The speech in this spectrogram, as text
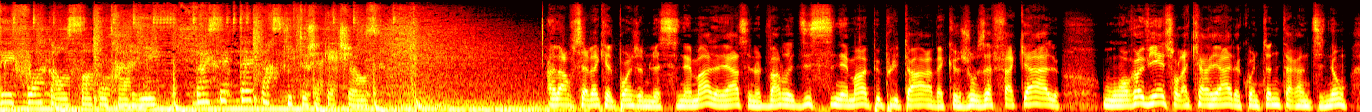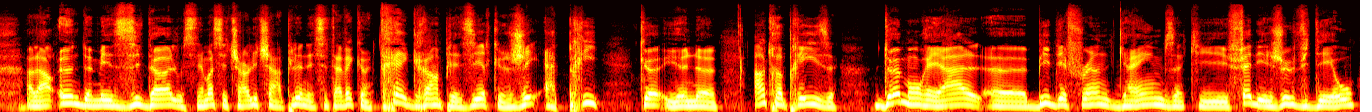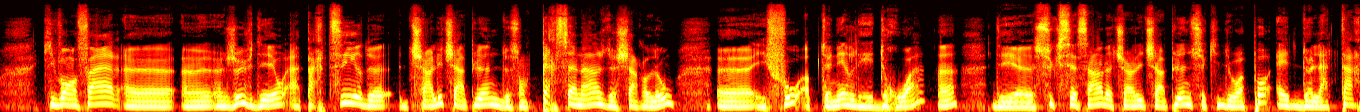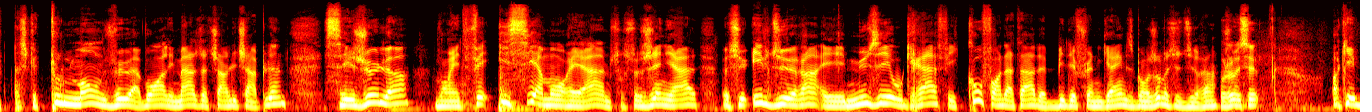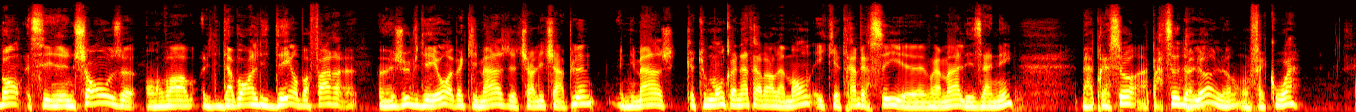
Des fois, quand on se sent contrarié, ben c'est peut-être parce qu'il touche à quelque chose. Alors, vous savez à quel point j'aime le cinéma. D'ailleurs, c'est notre vendredi cinéma un peu plus tard avec Joseph Facal, où on revient sur la carrière de Quentin Tarantino. Alors, une de mes idoles au cinéma, c'est Charlie Chaplin, et c'est avec un très grand plaisir que j'ai appris qu'il y a une entreprise de Montréal, euh, Be Different Games, qui fait des jeux vidéo, qui vont faire euh, un, jeu vidéo à partir de Charlie Chaplin, de son personnage de Charlot. Euh, il faut obtenir les droits hein, des successeurs de Charlie Chaplin, ce qui ne doit pas être de la tarte, parce que tout le monde veut avoir l'image de Charlie Chaplin. Ces jeux-là vont être faits ici à Montréal. Je trouve ça génial. Monsieur Yves Durand est muséographe et cofondateur de Be Different Games. Bonjour, Monsieur Durand. Bonjour, Monsieur. OK, bon, c'est une chose, on va d'avoir l'idée, on va faire un, jeu vidéo avec l'image de Charlie Chaplin, une image que tout le monde connaît à travers le monde et qui a traversé euh, vraiment les années. Mais après ça, à partir de là, là on fait quoi?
